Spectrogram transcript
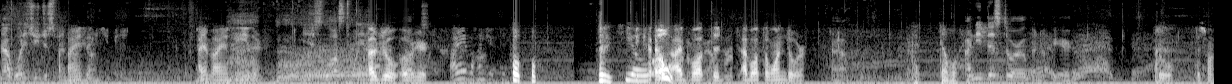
No, what did you just spend Buy money anything. on? I didn't buy anything either. You just lost twenty. Oh, Joel, over here. I have 150. Oh, oh. Yo, Because oh! I bought the I bought the one door. Oh. That double I need this door opened up here. Cool. This one.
